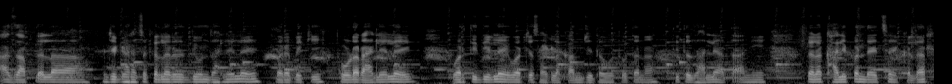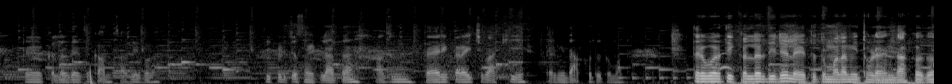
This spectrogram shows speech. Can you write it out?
आज आपल्याला म्हणजे घराचा कलर देऊन झालेलं आहे बऱ्यापैकी थोडं राहिलेलं आहे. वरती दिलं आहे वरच्या साईडला काम जिथं होत होतं ना तिथं झालं आता. आणि आपल्याला खाली पण द्यायचं आहे कलर तर कलर द्यायचं काम चालू आहे बघा. तिकडच्या साईडला आता अजून तयारी करायची बाकी आहे तर मी दाखवतो तुम्हाला. तर वरती कलर दिलेला आहे तर तुम्हाला मी थोड्या वेळ दाखवतो.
